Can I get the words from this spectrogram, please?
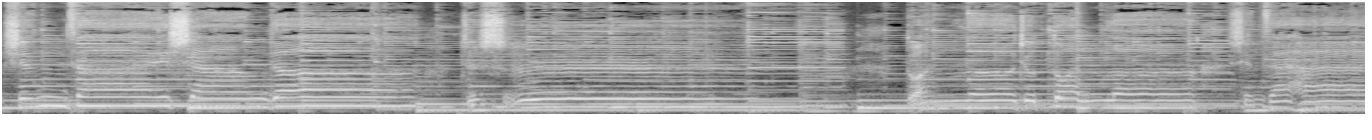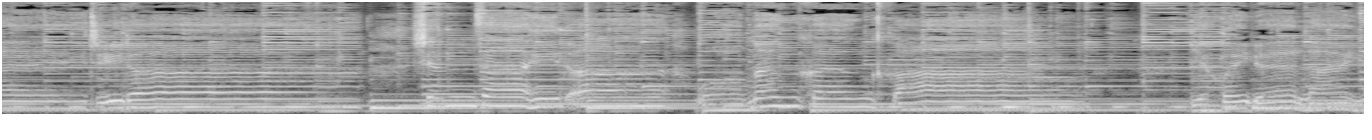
现在想的只是断了就断了，现在还记得现在的们很好，也会越来越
